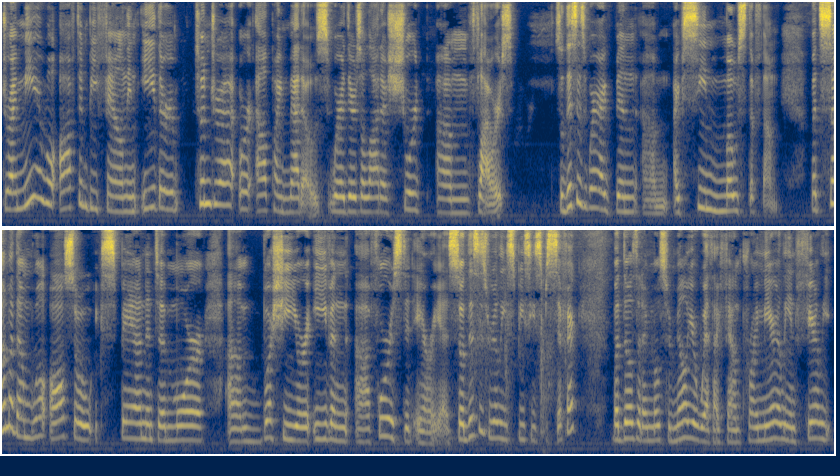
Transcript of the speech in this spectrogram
Drymeia will often be found in either tundra or alpine meadows where there's a lot of short um, flowers. So this is where I've been, um, I've seen most of them. But some of them will also expand into more um, bushy or even uh, forested areas. So this is really species specific but those that I'm most familiar with, I found primarily in fairly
